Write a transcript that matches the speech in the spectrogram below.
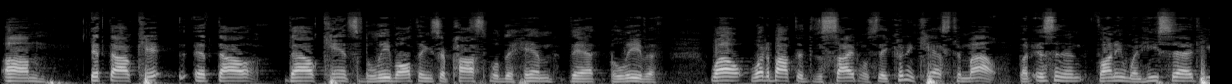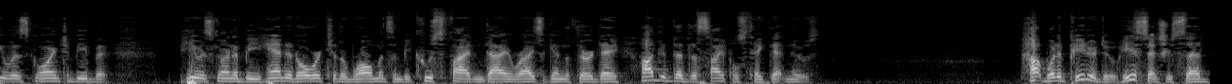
Um, if thou, if thou, thou canst believe, all things are possible to him that believeth. Well, what about the disciples? They couldn't cast him out. But isn't it funny when he said he was going to be, he was going to be handed over to the Romans and be crucified and die and rise again the third day? How did the disciples take that news? How, what did Peter do? He essentially said,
